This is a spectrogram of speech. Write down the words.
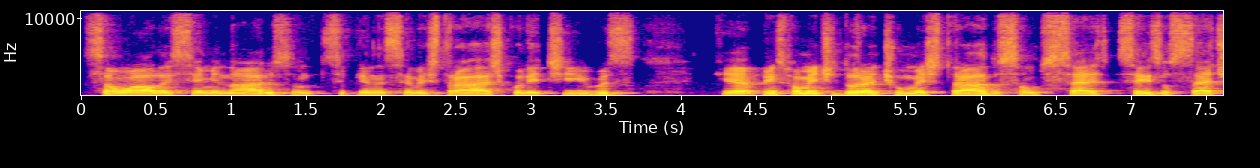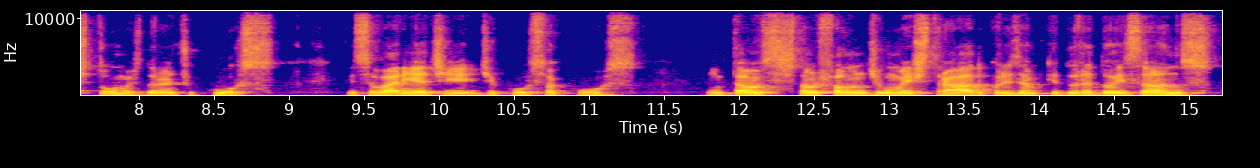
são aulas, seminários, são disciplinas semestrais, coletivas, que é principalmente durante o mestrado são sete, seis ou sete turmas durante o curso. Isso varia de, de curso a curso. Então, se estamos falando de um mestrado, por exemplo, que dura dois anos,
